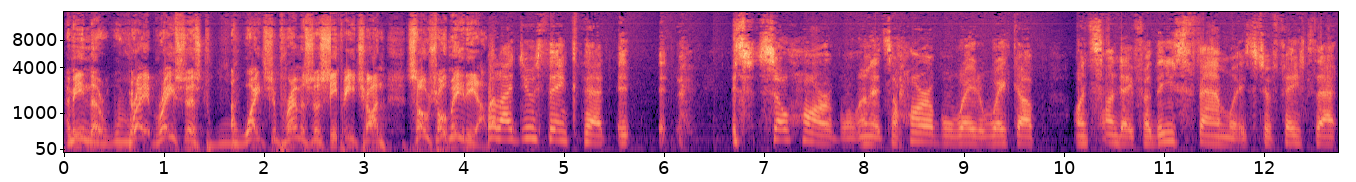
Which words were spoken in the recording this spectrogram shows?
I mean the ra- racist white supremacist speech on social media. Well, I do think that it, it it's so horrible, and it's a horrible way to wake up on Sunday for these families to face that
